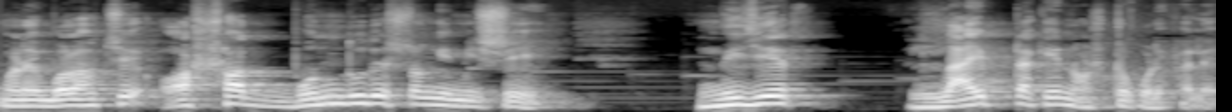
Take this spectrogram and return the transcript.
মানে বলা হচ্ছে অসৎ বন্ধুদের সঙ্গে মিশে নিজের লাইফটাকে নষ্ট করে ফেলে।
